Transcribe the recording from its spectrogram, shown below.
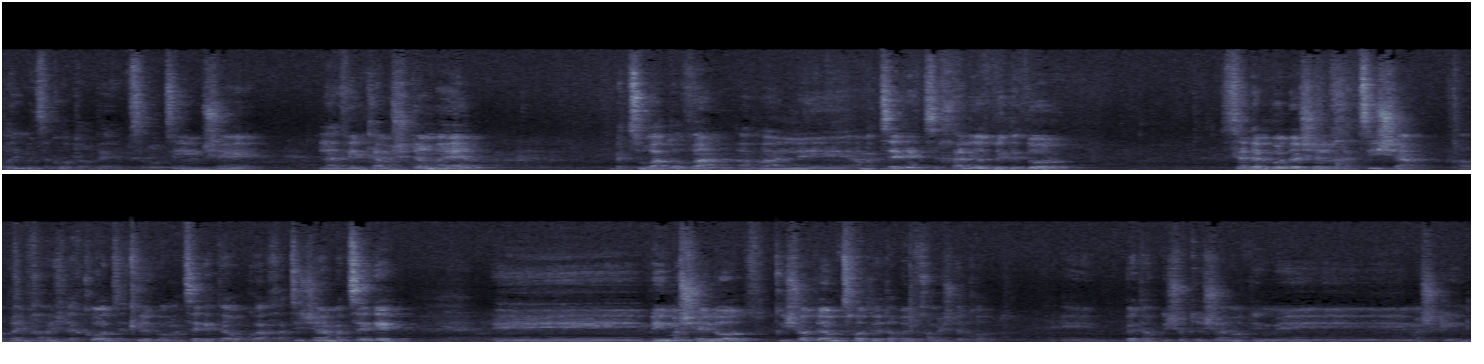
רואים מצגות הרבה, הם רוצים להבין כמה שיותר מהר, בצורה טובה, אבל uh, המצגת צריכה להיות בגדול סדר גודל של חצי שעה, 45 דקות זה כאילו במצגת הארוכה, חצי שעה מצגת, ועם השאלות, פגישות היום צריכות להיות 45 דקות, uh, בטח פגישות ראשונות עם uh, משקיעים.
